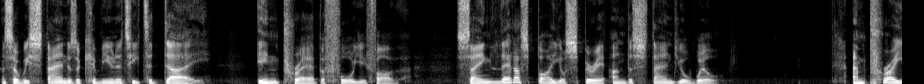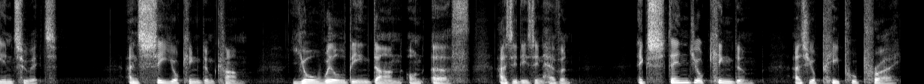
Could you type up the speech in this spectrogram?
And so we stand as a community today in prayer before you, Father, saying, Let us by your Spirit understand your will and pray into it and see your kingdom come, your will being done on earth as it is in heaven. Extend your kingdom as your people pray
